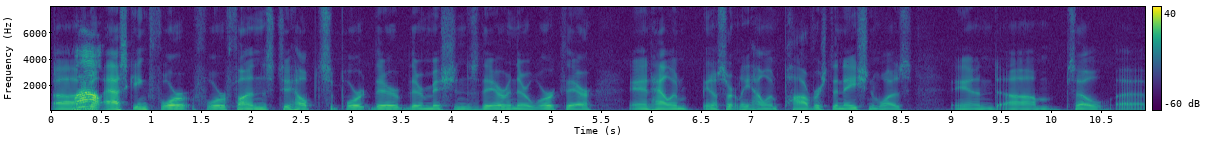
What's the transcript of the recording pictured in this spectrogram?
uh, wow. you know, asking for, for funds to help support their, their missions there and their work there, and how in, you know certainly how impoverished the nation was. And um, so uh,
